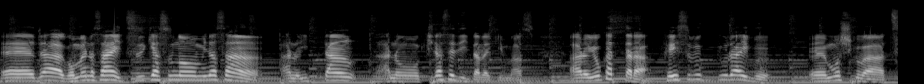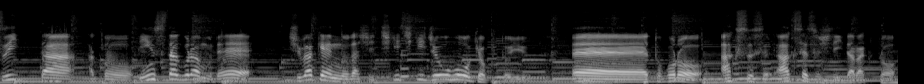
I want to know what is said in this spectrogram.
えーじゃあごめんなさい。ツイキャスの皆さん、あの、一旦、あの、切らせていただきます。あの、よかったら、Facebook ライブ、えーもしくは Twitter、あと Instagram で千葉県野田市チキチキ情報局という、えーところをアクセスアクセスしていただくと、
